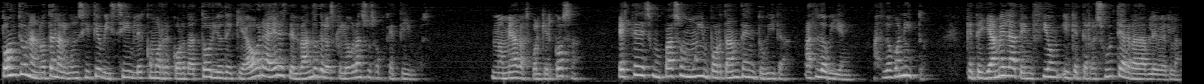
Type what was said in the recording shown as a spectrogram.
Ponte una nota en algún sitio visible como recordatorio de que ahora eres del bando de los que logran sus objetivos. No me hagas cualquier cosa. Este es un paso muy importante en tu vida. Hazlo bien hazlo bonito, que te llame la atención y que te resulte agradable verla.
